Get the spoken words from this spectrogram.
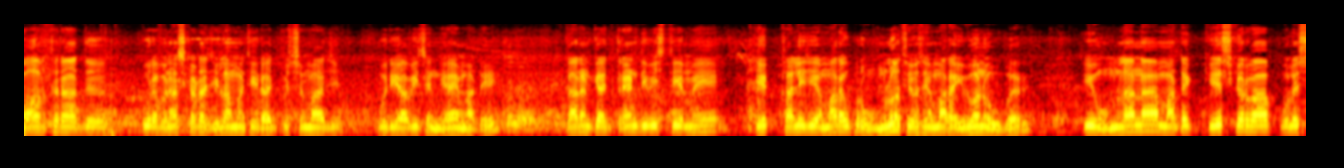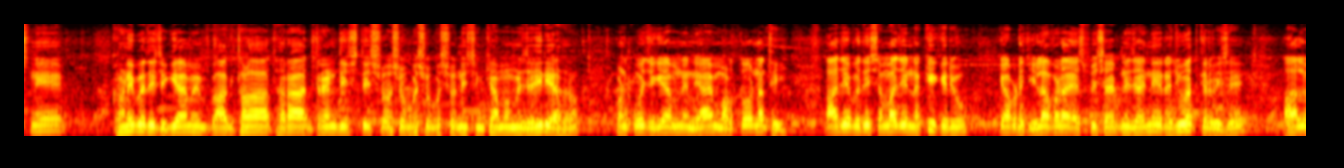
વાવ થરાદ પૂરા બનાસકાંઠા જિલ્લામાંથી રાજપૂત સમાજ પૂરી આવી છે ન્યાય માટે. કારણ કે આજ ત્રણ દિવસથી અમે એક ખાલી જે અમારા ઉપર હુમલો થયો છે, અમારા યુવાનો ઉપર, એ હુમલાના માટે કેસ કરવા પોલીસને ઘણી બધી જગ્યાએ અમે આગથળા, થરા ત્રણ દિવસથી સો સો બસો બસોની સંખ્યામાં અમે જઈ રહ્યા હતા. પણ કોઈ જગ્યાએ અમને ન્યાય મળતો નથી. આજે બધી સમાજે નક્કી કર્યું કે આપણે જિલ્લાવાળા એસપી સાહેબને જઈને રજૂઆત કરવી છે. હાલ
